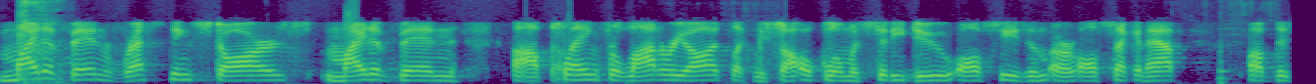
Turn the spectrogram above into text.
might have been resting stars, might have been uh, playing for lottery odds, like we saw Oklahoma City do all season or all second half of the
